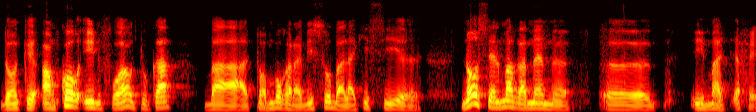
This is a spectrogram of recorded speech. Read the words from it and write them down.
Donc euh, encore une fois en tout cas bato mboka na biso balakisi euh, non seulement quand même euh, enfin,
